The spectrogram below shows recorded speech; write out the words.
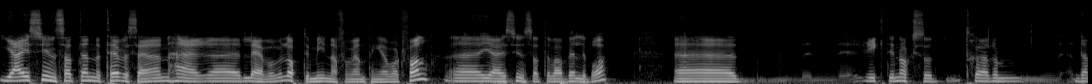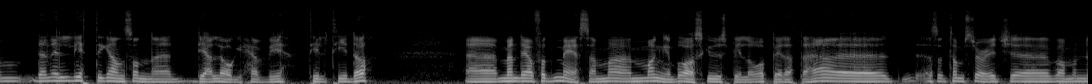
jeg syns at denne TV-serien her uh, lever vel opp til mine forventninger, i hvert fall. Uh, jeg syns at det var veldig bra. Uh, Riktignok så tror jeg de, den, den er litt grann sånn uh, dialog-heavy til tider. Uh, men de har fått med seg ma mange bra skuespillere oppi dette her. Uh, altså Tom Sturridge, uh, hva man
